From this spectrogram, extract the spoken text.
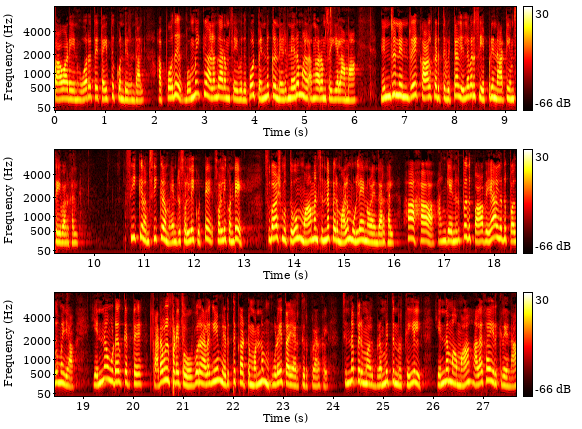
பாவாடையின் ஓரத்தை தைத்து கொண்டிருந்தாள். அப்போது பொம்மைக்கு அலங்காரம் செய்வது போல் பெண்ணுக்கு நெடுநேரம் அலங்காரம் செய்யலாமா? நின்று நின்றே கால் கடுத்து விட்டால் இளவரசி எப்படி நாட்டியம் செய்வார்கள்? சீக்கிரம் சீக்கிரம் என்று சொல்லிக்கொண்டே சொல்லிக்கொண்டே சுபாஷ் முத்துவும் மாமன் சின்ன பெருமாளும் உள்ளே நுழைந்தார்கள். ஹா ஹா அங்கே நிற்பது பாவையா அல்லது பதுமையா? என்ன உடற்கட்டு? கடவுள் படைத்த ஒவ்வொரு அழகையும் எடுத்துக்காட்டும் வண்ணம் உடை தயாரித்திருக்கிறார்கள். சின்ன பெருமாள் பிரமித்து நிற்கையில் என்ன மாமா அழகா இருக்கிறேனா?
